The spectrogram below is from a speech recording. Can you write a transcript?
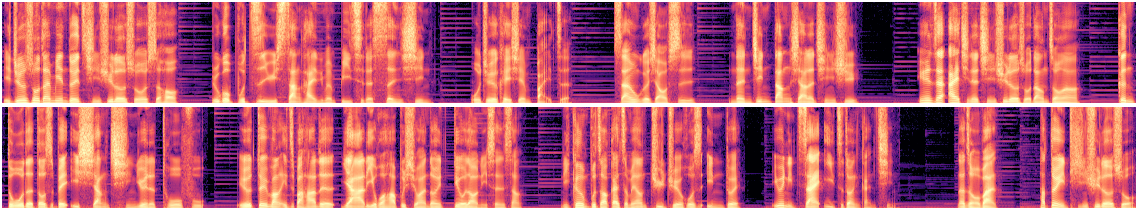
也就是说，在面对情绪勒索的时候，如果不至于伤害你们彼此的身心，我觉得可以先摆着三五个小时，冷静当下的情绪。因为在爱情的情绪勒索当中啊，更多的都是被一厢情愿的托付，也就是对方一直把他的压力或他不喜欢的东西丢到你身上。你根本不知道该怎么样拒绝或是应对，因为你在意这段感情，那怎么办？他对你情绪勒索，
